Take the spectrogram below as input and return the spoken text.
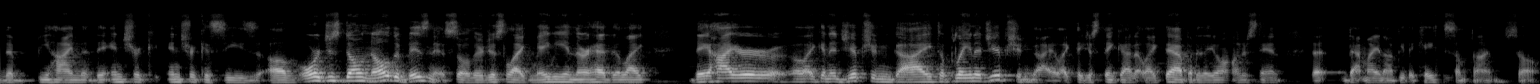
the behind the, the intric- intricacies of or just don't know the business so they're just like maybe in their head they're like they hire uh, like an egyptian guy to play an egyptian guy like they just think at it like that but they don't understand that that might not be the case sometimes so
